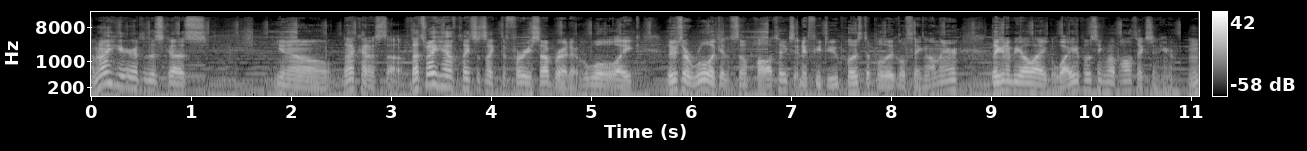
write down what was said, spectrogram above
I'm not here to discuss you know, that kind of stuff. That's why you have places like the furry subreddit who will, like, there's a rule against no politics, and if you do post a political thing on there, they're gonna be all like, why are you posting about politics in here? Hmm?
